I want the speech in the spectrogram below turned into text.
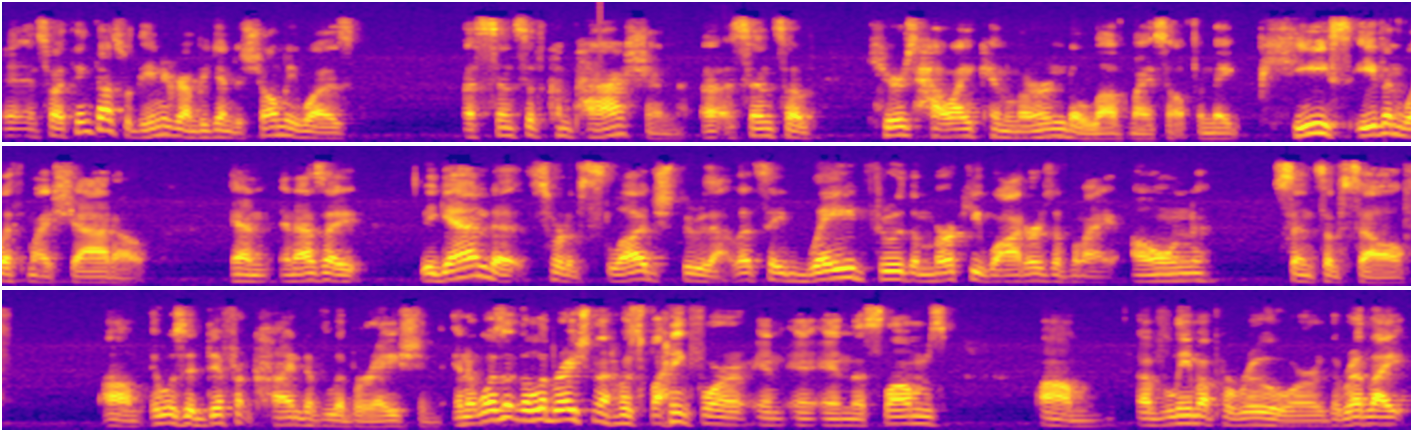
And, so I think that's what the Enneagram began to show me was a sense of compassion, a sense of here's how I can learn to love myself and make peace even with my shadow. And and as I began to sort of sludge through that, let's say wade through the murky waters of my own sense of self. Um, it was a different kind of liberation, and it wasn't the liberation that I was fighting for in, in, in the slums um, of Lima, Peru, or the red light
